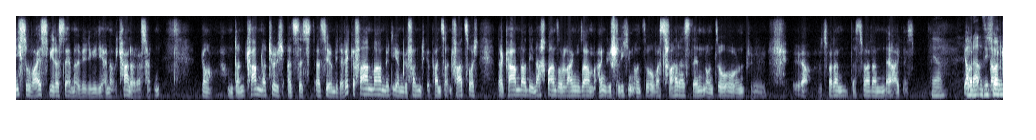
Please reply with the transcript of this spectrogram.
nicht so weiß, wie das der, wie die Amerikaner das hatten. Ja, und dann kam natürlich, als, das, als sie wieder weggefahren waren mit ihrem gepanzerten Fahrzeug, da kamen dann die Nachbarn so langsam angeschlichen und so, was war das denn und so und äh, ja, das war dann, das war dann ein Ereignis. Ja, ja aber da hatten Sie schon,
